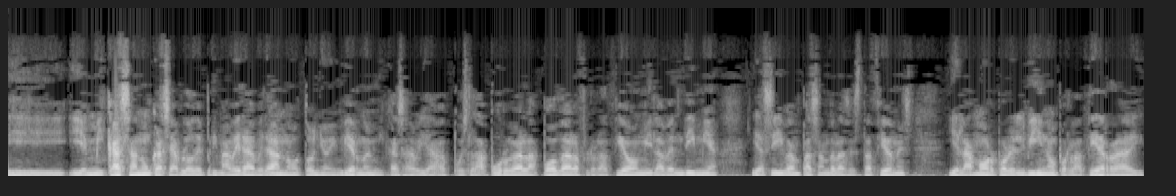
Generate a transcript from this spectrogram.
Y, y, en mi casa nunca se habló de primavera, verano, otoño, invierno. En mi casa había pues la purga, la poda, la floración y la vendimia. Y así iban pasando las estaciones. Y el amor por el vino, por la tierra y,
